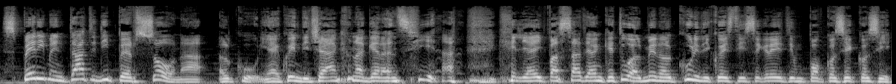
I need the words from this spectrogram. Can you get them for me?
sperimentati di persona alcuni, eh? quindi c'è anche una garanzia che li hai passati anche tu, almeno alcuni di questi segreti un po' così e così.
